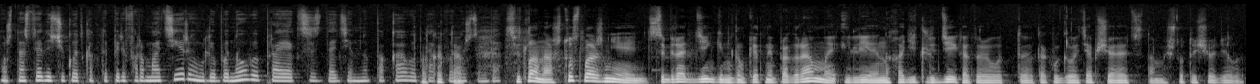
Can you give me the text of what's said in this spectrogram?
может, на следующий год как-то переформатируем, либо новый проект создадим, но пока вот пока так вынужден. Да. Светлана, а что сложнее, собирать деньги на конкретные программы или находить людей, которые, вот, э, как вы говорите, общаются, там, что-то еще делают?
